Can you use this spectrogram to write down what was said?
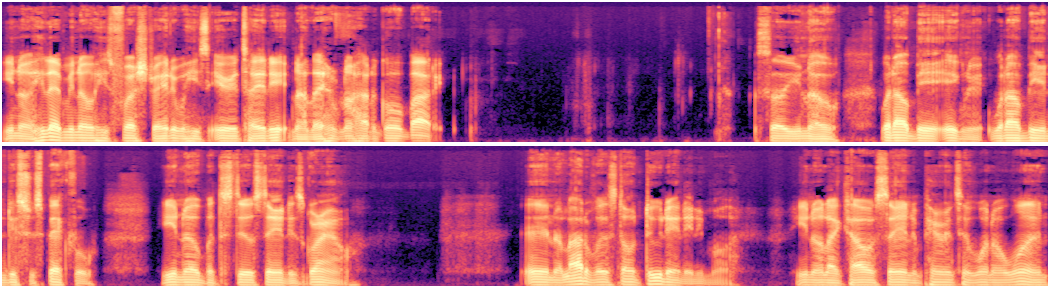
You know, he let me know he's frustrated when he's irritated, and I let him know how to go about it. So, you know, without being ignorant, without being disrespectful, you know, but to still stand his ground. And a lot of us don't do that anymore. You know, like I was saying in Parenting 101,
